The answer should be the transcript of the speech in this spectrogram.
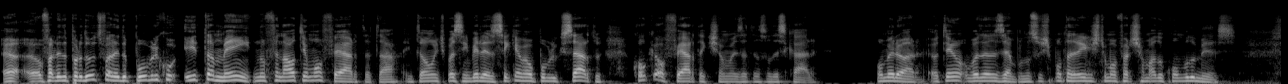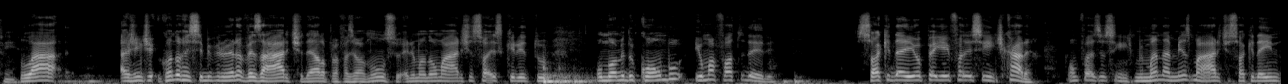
É, Eu falei do produto, falei do público e também no final tem uma oferta, tá? Então, tipo assim, beleza, sei que é meu público certo. Qual que é a oferta que chama mais a atenção desse cara? Ou melhor, eu tenho, vou dar um exemplo. No Sushi Ponta Negra a gente tem uma oferta chamada o Combo do Mês. Sim. Lá, a gente, quando eu recebi a primeira vez a arte dela pra fazer o anúncio, ele mandou uma arte só escrito o nome do combo e uma foto dele. Só que daí eu peguei e falei o seguinte, cara, vamos fazer o seguinte, me manda a mesma arte, só que daí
